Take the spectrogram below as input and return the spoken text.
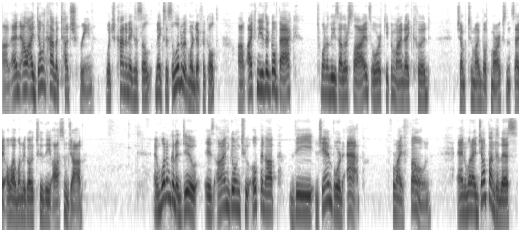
Um, and now I don't have a touch screen, which kind of makes this a, makes this a little bit more difficult. Um, I can either go back to one of these other slides, or keep in mind I could jump to my bookmarks and say, oh, I want to go to the awesome job. And what I'm going to do is I'm going to open up the Jamboard app for my phone. And when I jump onto this,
